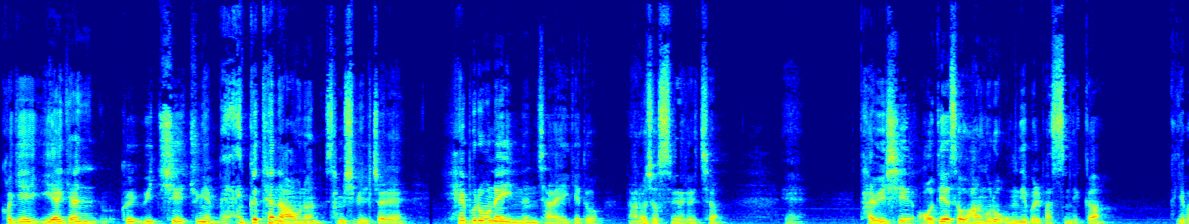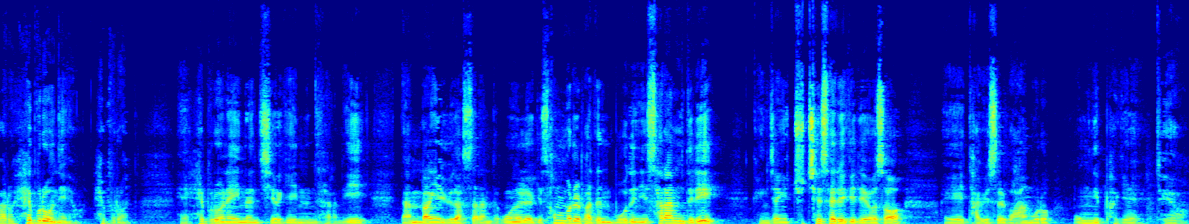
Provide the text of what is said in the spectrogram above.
거기에 이야기한 그 위치 중에 맨 끝에 나오는 31절에 헤브론에 있는 자에게도 나눠졌습니다. 그렇죠? 예. 다윗이 어디에서 왕으로 옹립을 받습니까? 그게 바로 헤브론이에요. 헤브론. 예, 헤브론에 있는 지역에 있는 사람, 이 남방의 유다 사람들, 오늘 여기 선물을 받은 모든 이 사람들이 굉장히 주체 세력이 되어서 다윗을 왕으로 옹립하게 돼요.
